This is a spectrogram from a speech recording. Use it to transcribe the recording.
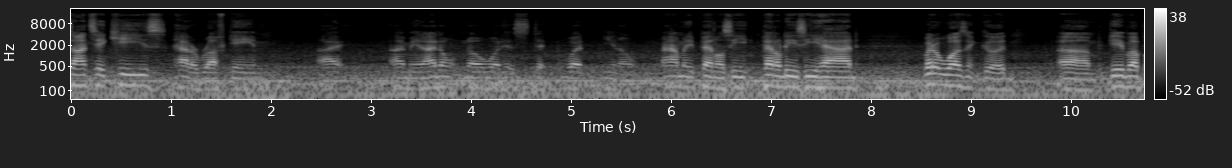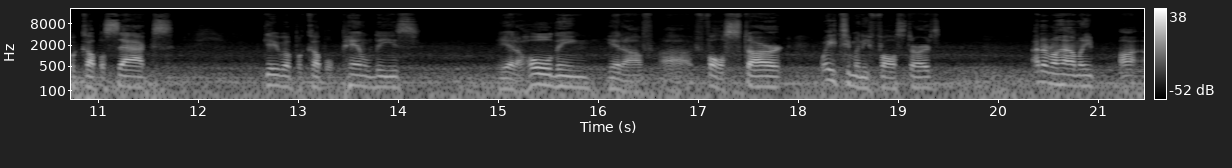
Dante Keys had a rough game. I, I mean, I don't know what his what you know how many penalties he penalties he had, but it wasn't good. Um, gave up a couple sacks, gave up a couple penalties. He had a holding. He had a false start. Way too many false starts. I don't know how many uh,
